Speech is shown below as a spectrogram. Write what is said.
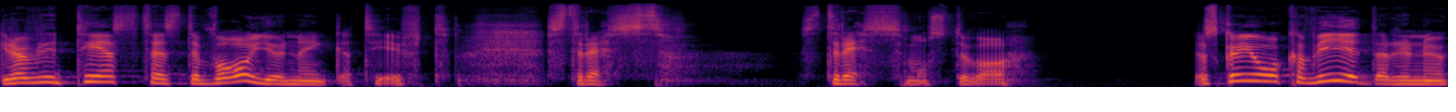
Graviditetstestet var ju negativt. Stress. Stress måste vara. Jag ska ju åka vidare nu,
